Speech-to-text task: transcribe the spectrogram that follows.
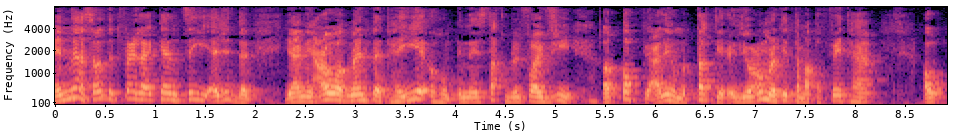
الناس ردة فعلها كانت سيئة جدا. يعني عوض ما أنت تهيئهم إنه يستقبلوا ال 5 G تطفي عليهم التغطية اللي عمرك أنت ما طفيتها. أو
